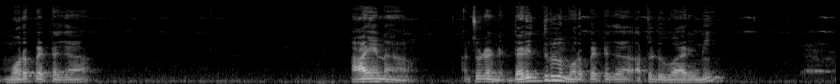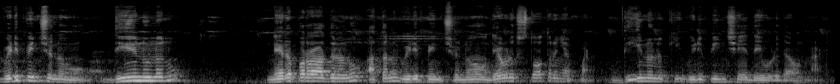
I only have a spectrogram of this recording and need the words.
మొరపెట్టగా ఆయన చూడండి దరిద్రులు మొరపెట్టగా అతడు వారిని విడిపించును దీనులను నిరపరాధులను అతను విడిపించును. దేవుడికి స్తోత్రం చెప్పండి. దీనులకి విడిపించే దేవుడిగా ఉన్నాడు.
